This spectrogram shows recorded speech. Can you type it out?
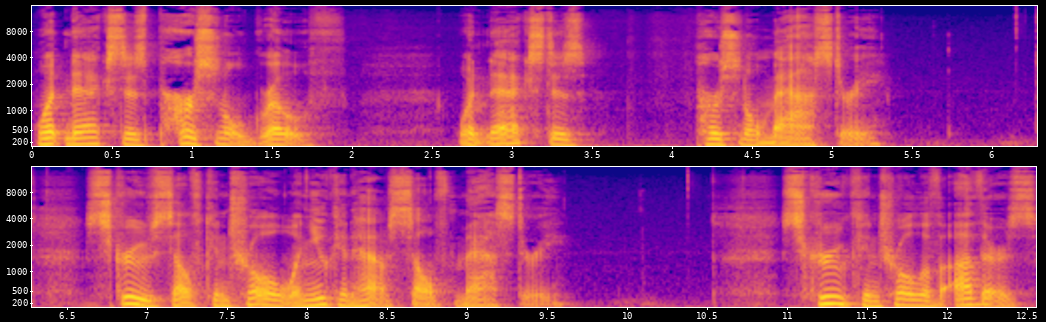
What next is personal growth. What next is personal mastery. Screw self control when you can have self mastery. Screw control of others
